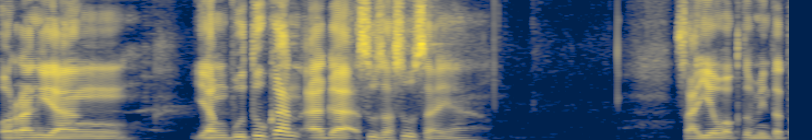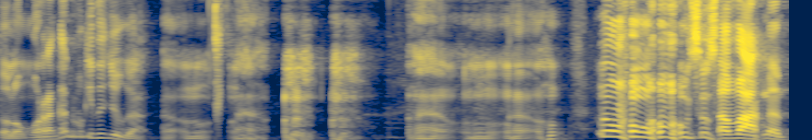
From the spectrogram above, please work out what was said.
orang yang yang butuhkan agak susah-susah ya. Saya waktu minta tolong orang kan begitu juga. Ngomong-ngomong susah banget.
